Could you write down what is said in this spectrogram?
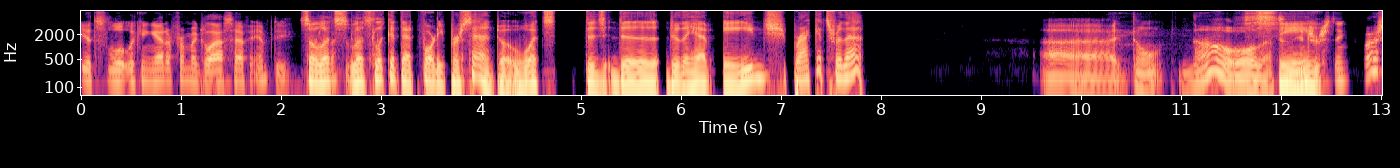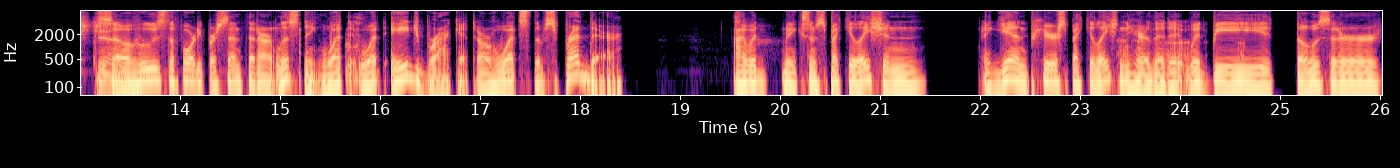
it's looking at it from a glass half empty. so let's let's look at that forty percent. What's do, do do they have age brackets for that? Uh, I don't know. That's See? an interesting question. So who's the forty percent that aren't listening? What what age bracket or what's the spread there? I would make some speculation, again, pure speculation here, that it would be those that are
